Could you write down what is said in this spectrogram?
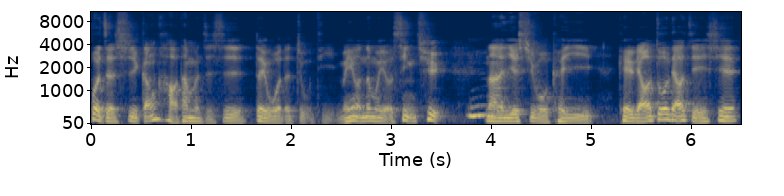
或者是刚好他们只是对我的主题没有那么有兴趣，嗯、那也许我可以可以聊多了解一些。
